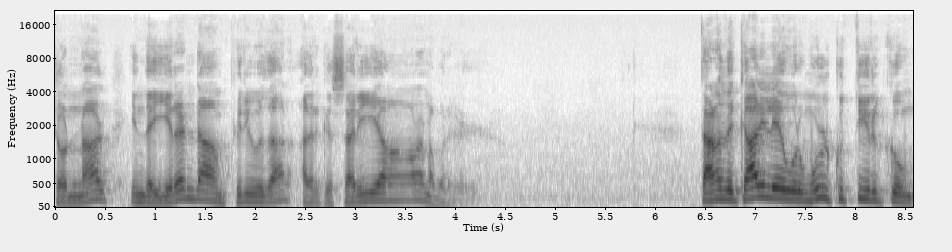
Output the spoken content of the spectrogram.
சொன்னால் இந்த இரண்டாம் பிரிவுதான் அதற்கு சரியான நபர்கள். தனது காலிலே ஒரு முள் குத்தி இருக்கும்.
